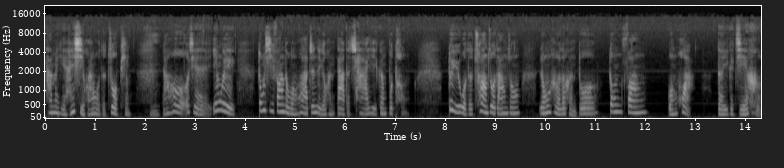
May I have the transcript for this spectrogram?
他们也很喜欢我的作品，然后而且因为东西方的文化真的有很大的差异跟不同，对于我的创作当中融合了很多东方文化的一个结合，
